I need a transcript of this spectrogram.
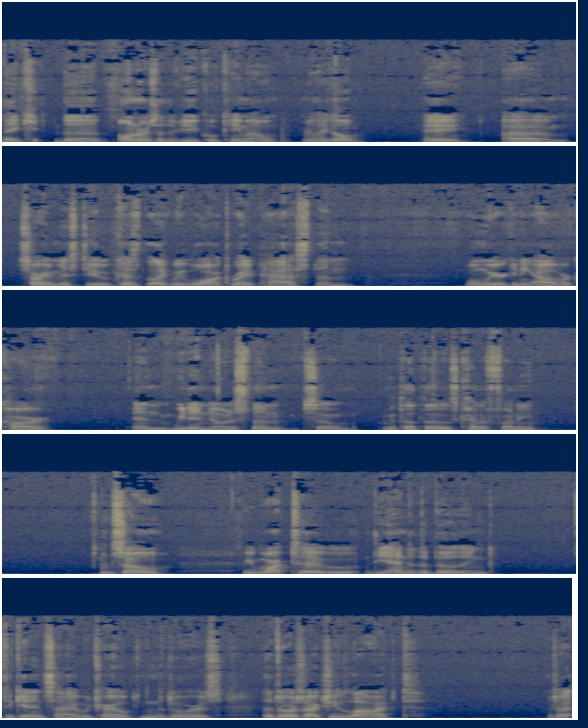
they the owners of the vehicle came out and were like, "Oh, hey, um, sorry I missed you," because like we walked right past them when we were getting out of our car, and we didn't notice them, so we thought that was kind of funny. And so we walked to the end of the building to get inside. We tried opening the doors. The doors are actually locked, which I,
